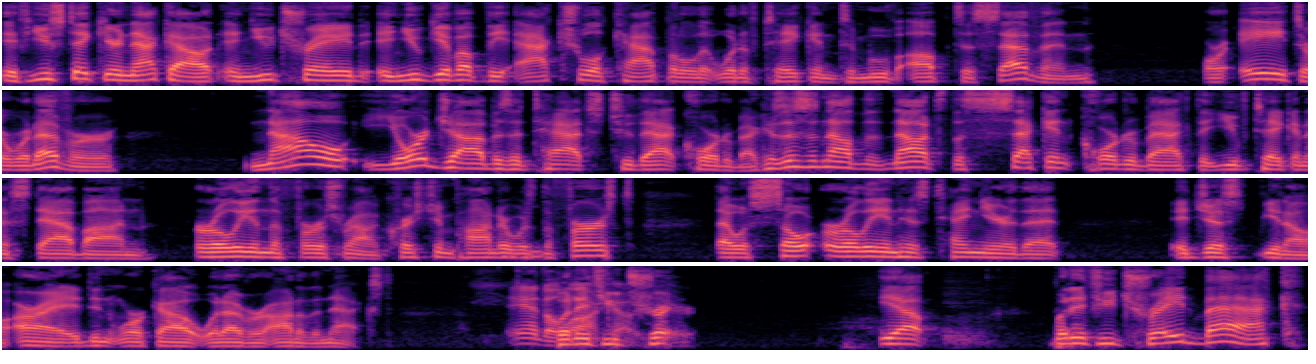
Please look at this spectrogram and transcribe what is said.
if you stick your neck out and you trade and you give up the actual capital it would have taken to move up to 7 or 8 or whatever, now your job is attached to that quarterback because this is now the, now it's the second quarterback that you've taken a stab on early in the first round. Christian Ponder was the first. That was so early in his tenure that it just you know all right it didn't work out whatever on to the next. And a But if you lockout tra- year. Yep. But if you trade back,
